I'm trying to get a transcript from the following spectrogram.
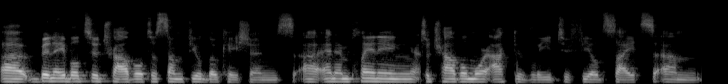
uh, been able to travel to some field locations uh, and am planning to travel more actively to field sites. Um,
